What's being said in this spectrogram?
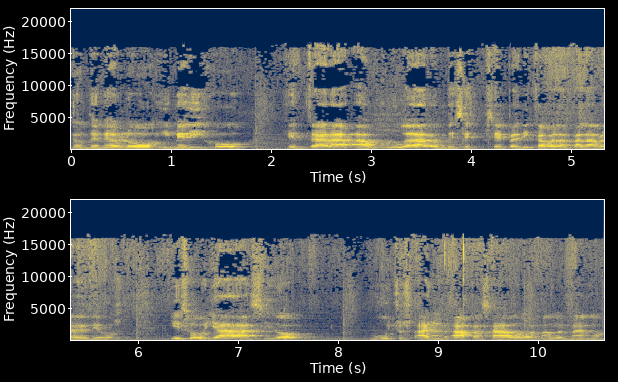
donde me habló y me dijo que entrara a un lugar donde se, predicaba la palabra de Dios. Y eso ya ha sido muchos años, ha pasado, amado hermano,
